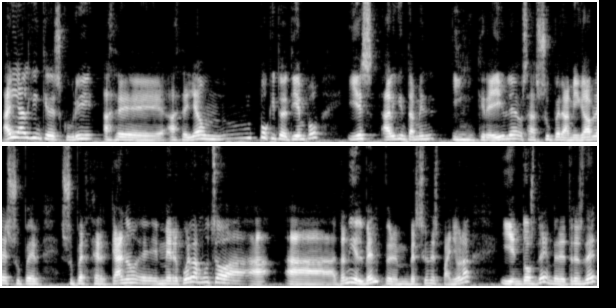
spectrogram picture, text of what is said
hay alguien que descubrí hace, hace ya un, poquito de tiempo y es alguien también increíble, o sea, súper amigable, súper súper cercano. Eh, me recuerda mucho a, a Daniel Bell, pero en versión española y en 2D en vez de 3D.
